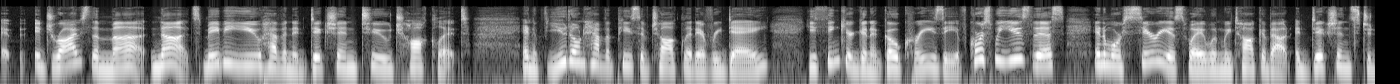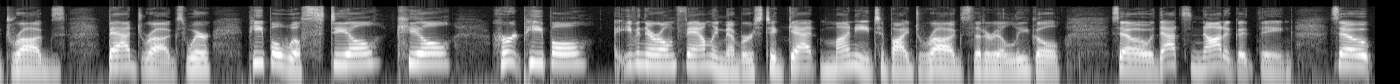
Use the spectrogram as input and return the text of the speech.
it, it, drives them nuts. Maybe you have an addiction to chocolate. And if you don't have a piece of chocolate every day, you think you're going to go crazy. Of course, we use this in a more serious way when we talk about addictions to drugs, bad drugs, where people will steal, kill, hurt people, even their own family members, to get money to buy drugs that are illegal. So that's not a good thing. So,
